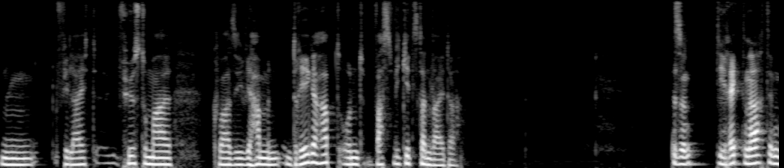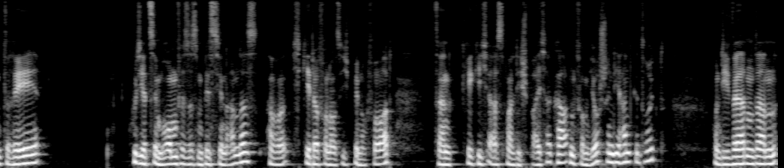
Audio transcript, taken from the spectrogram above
mh, hm, vielleicht führst du mal quasi, wir haben einen Dreh gehabt und was, wie geht's dann weiter? Also direkt nach dem Dreh Gut, jetzt im Homeoffice ist es ein bisschen anders, aber ich gehe davon aus, ich bin noch vor Ort. Dann kriege ich erstmal die Speicherkarten vom Josh in die Hand gedrückt und die werden dann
